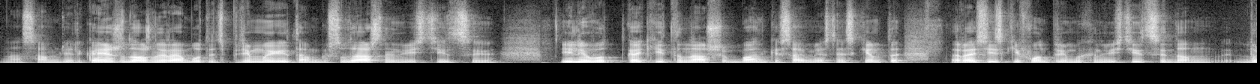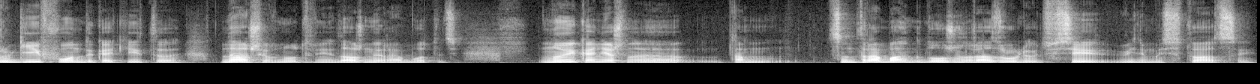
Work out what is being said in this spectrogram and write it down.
на самом деле. Конечно, должны работать прямые там, государственные инвестиции или вот какие-то наши банки совместные с кем-то, Российский фонд прямых инвестиций, там, другие фонды какие-то, наши внутренние должны работать. Ну и, конечно, там, Центробанк должен разруливать все, видимо, ситуации.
